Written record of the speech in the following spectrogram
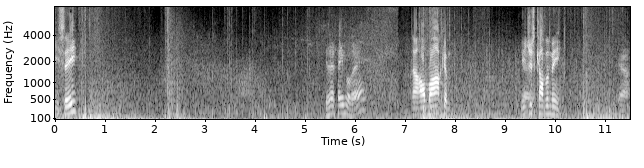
You see? Is there people there? No, I'll mark him. You just cover me. Yeah.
